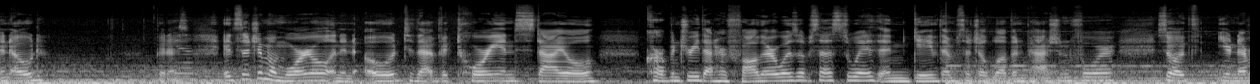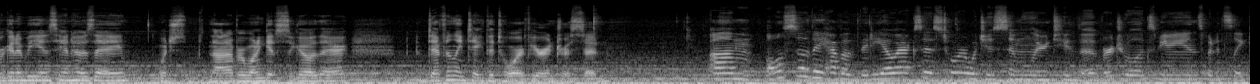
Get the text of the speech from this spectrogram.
An ode? Goodness. Yeah. It's such a memorial and an ode to that Victorian style carpentry that her father was obsessed with and gave them such a love and passion for. So if you're never going to be in San Jose, which not everyone gets to go there, definitely take the tour if you're interested. Um, also, they have a video access tour, which is similar to the virtual experience, but it's like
